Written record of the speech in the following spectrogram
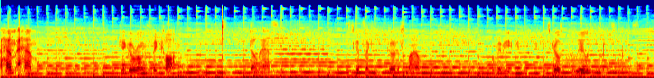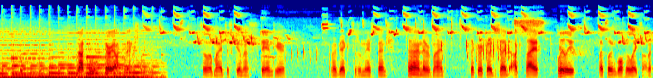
Ahem, ahem. Can't go wrong with a big cough. Dumbass. Let's get second go to smile. You can. This girl is clearly ignoring us purpose. Not cool, very awkward actually. So am I just gonna stand here? Or maybe I can sit on the nearest bench? Ah, never mind. Sakurako decided to occupy it completely by putting both her legs on it.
